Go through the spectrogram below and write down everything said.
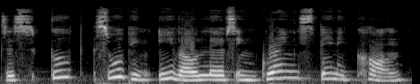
the scoop, swooping evil lives in green spiny cone.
